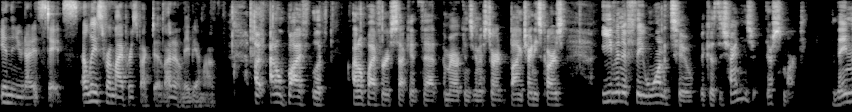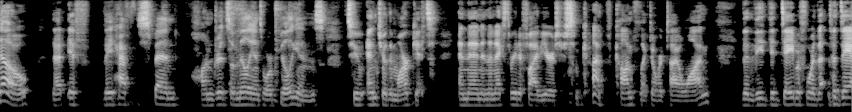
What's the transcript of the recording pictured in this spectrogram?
in the United States, at least from my perspective. I don't know, maybe I'm wrong. I, I don't buy. Look, I don't buy for a second that Americans are going to start buying Chinese cars, even if they wanted to, because the Chinese they're smart. They know that if they have to spend hundreds of millions or billions to enter the market, and then in the next three to five years, there's some kind of conflict over Taiwan. The, the, the day before that, the day,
